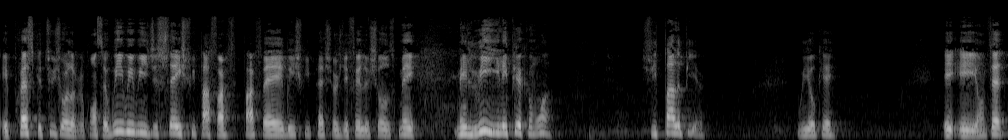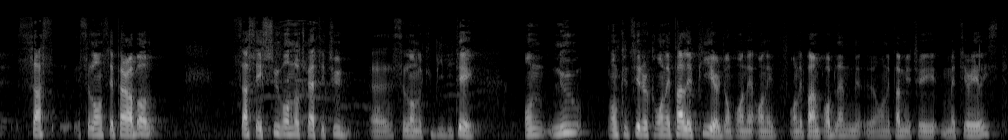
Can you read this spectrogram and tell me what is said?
Et presque toujours la réponse est oui, oui, oui, je sais, je ne suis pas parfait, oui, je suis pécheur, j'ai fait les choses, mais, mais lui, il est pire que moi. Je ne suis pas le pire. Oui, ok. Et, en fait, ça, selon ces paraboles, ça c'est souvent notre attitude euh, selon la cupidité. On, nous, on considère qu'on n'est pas le pire, donc on n'est pas un problème, on n'est pas matérialiste.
